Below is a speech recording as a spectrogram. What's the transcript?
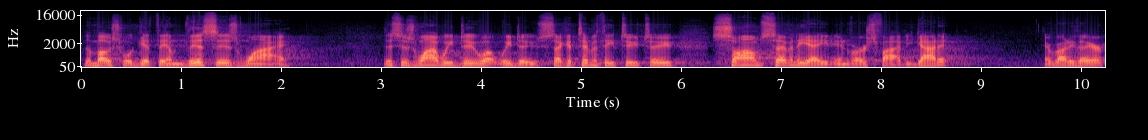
the most will get them, this is why. This is why we do what we do. 2 Timothy 2 2, Psalm 78 in verse 5. You got it? Everybody there?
